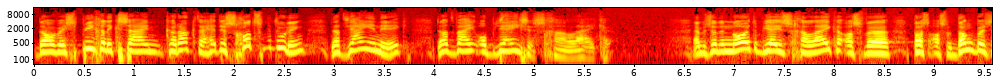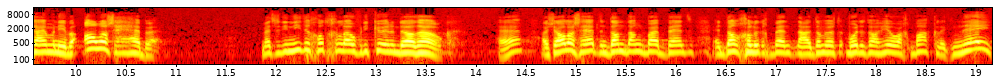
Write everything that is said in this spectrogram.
dan weerspiegel ik zijn karakter. Het is Gods bedoeling dat jij en ik, dat wij op Jezus gaan lijken. En we zullen nooit op Jezus gaan lijken als we, pas als we dankbaar zijn wanneer we alles hebben. Mensen die niet in God geloven, die kunnen dat ook. Als je alles hebt en dan dankbaar bent en dan gelukkig bent, nou, dan wordt het wel heel erg makkelijk. Nee,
